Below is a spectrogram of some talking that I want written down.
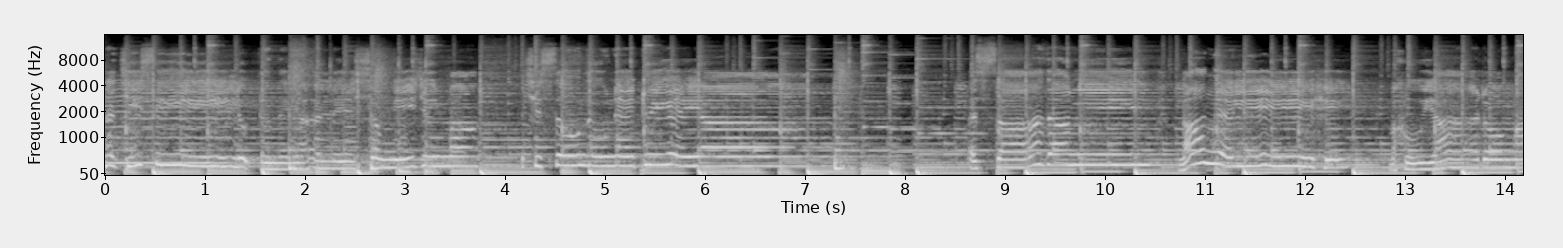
နကြီးစီလို့တန်တရားအလဲရှုံနေချိန်မှာအချစ်ဆုံးသူနဲ့တွေ့ခဲ့ရအစာသာမီငါငယ်လေးဟိမဟူရတော့မှ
